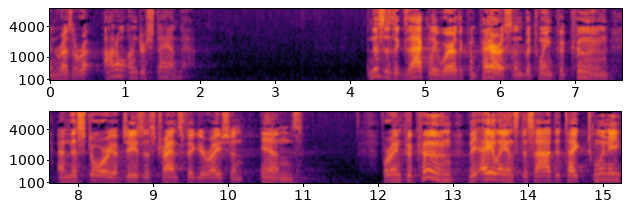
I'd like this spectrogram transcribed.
And resurrect. I don't understand that. And this is exactly where the comparison between Cocoon and this story of Jesus' transfiguration ends. For in Cocoon, the aliens decide to take 20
